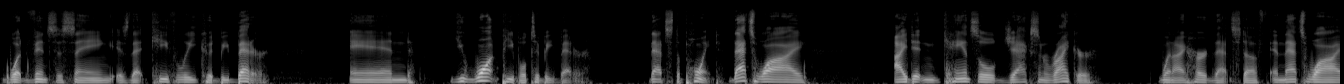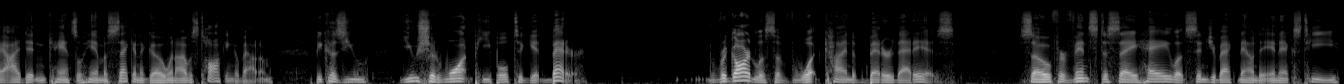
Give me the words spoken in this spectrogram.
what Vince is saying is that Keith Lee could be better and you want people to be better. That's the point. That's why I didn't cancel Jackson Ryker when I heard that stuff, and that's why I didn't cancel him a second ago when I was talking about him because you you should want people to get better regardless of what kind of better that is. So for Vince to say, "Hey, let's send you back down to NXT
